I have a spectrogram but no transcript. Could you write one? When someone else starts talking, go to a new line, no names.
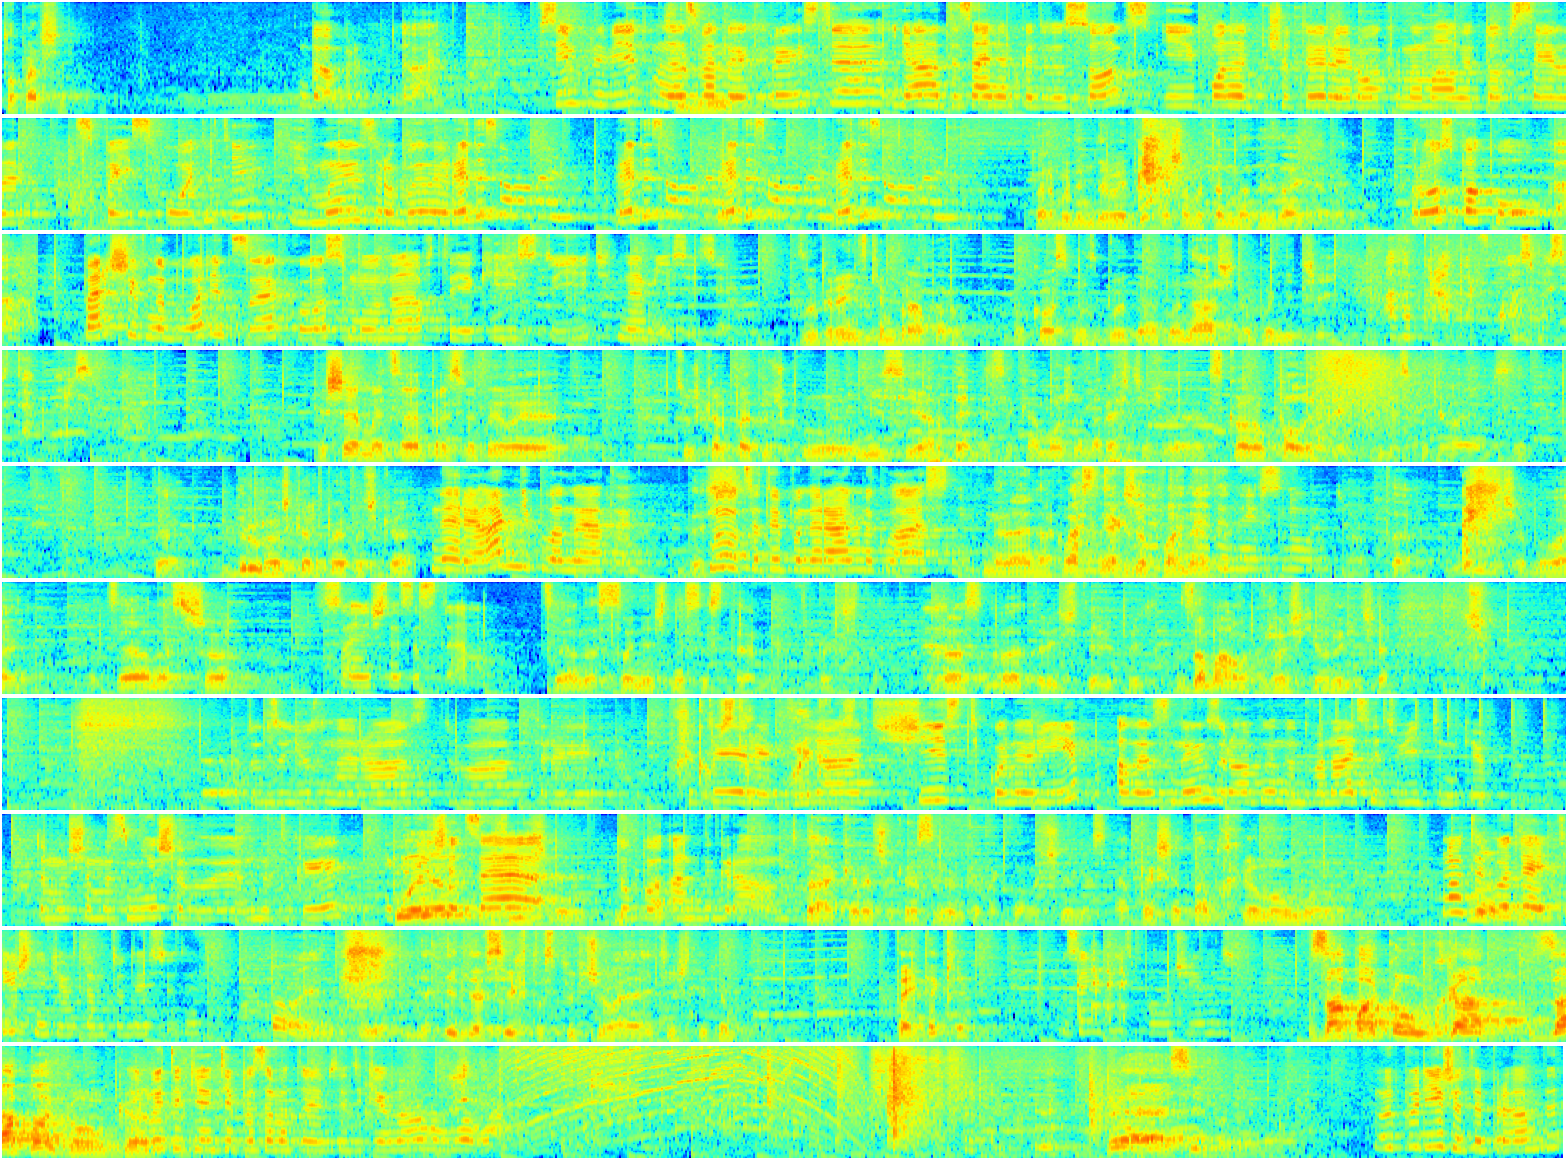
Хто перший?
Добре, давайте. Всім привіт! Мене
Всім
звати
привіт.
Христя. Я дизайнерка Dodo Socks і понад 4 роки ми мали топ-сейлер Space Oddity і ми зробили редизайн, редизайн, редизайн, редизайн.
Тепер будемо дивитися, що ми там надизайнили.
Розпаковка. Перший в наборі це космонавт, який стоїть на місяці.
З українським прапором. Бо космос буде або наш, або нічий.
Але прапор в космосі.
І ще ми це присвятили цю шкарпеточку місії Артеміс, яка може нарешті вже скоро полетить, ми сподіваємося. Так, друга шкарпеточка.
Нереальні планети.
Десь.
Ну, це типу нереально класні.
Нереально класні, як
Такі
же планети.
не існують.
А, так. Ну нічого, буває. А це у нас що?
Сонячна система.
Це у нас сонячна система. Бачите? Раз, два, три, чотири, п'ять. Замало кружочки, вони нічого.
Заюзано раз, два, три, чотири, п'ять, шість кольорів, але з них зроблено 12 відтінків. Тому що ми змішували нитки, і
Поняли?
коротше це
Змішували
тупо андеграунд.
Так, коротше, красивенько так вийшло. А пише там Hello World.
Ну, типу,
окей.
для айтішників там туди-сюди.
Ну, і, і, для- і для всіх, хто співчуває айтішникам. Та й таке.
Заєбісь вийшло.
Запаковка!
І
Запаковка!
ми такі, типу, замотуємося, такі вау-вау.
Е, сіль потрапила.
Ви поріжете, правда?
